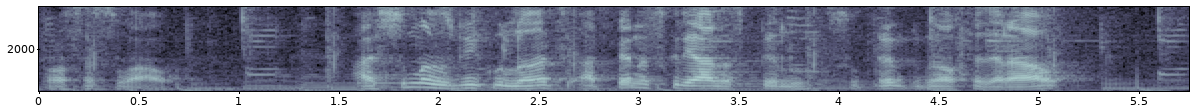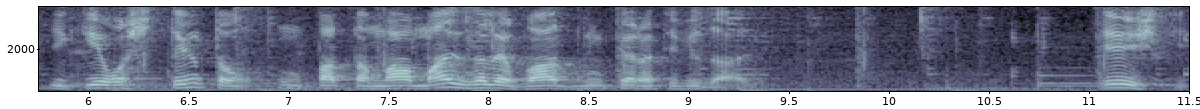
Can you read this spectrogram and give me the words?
processual as súmulas vinculantes apenas criadas pelo Supremo Tribunal Federal e que ostentam um patamar mais elevado de imperatividade. Este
